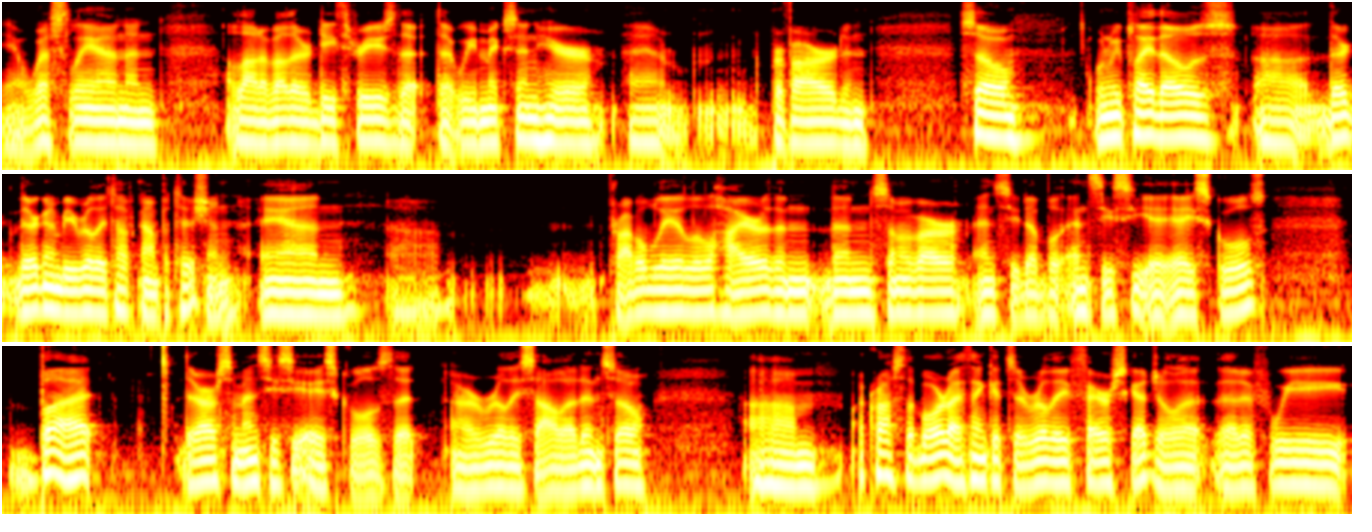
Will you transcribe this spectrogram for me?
you know Wesleyan and a lot of other D3s that, that we mix in here and Brevard and so when we play those, uh, they're they're going to be really tough competition and uh, probably a little higher than, than some of our NCAA, NCCAA schools, but there are some NCCAA schools that are really solid, and so um, across the board, I think it's a really fair schedule. That, that if we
